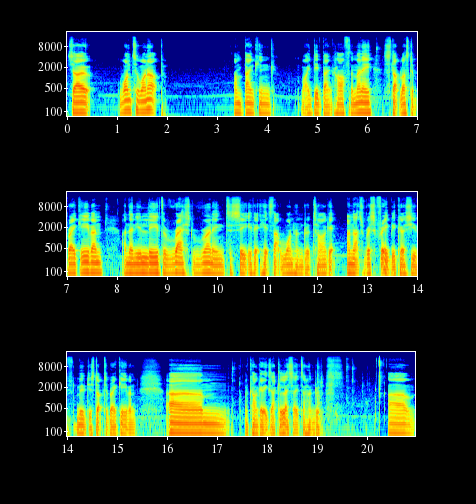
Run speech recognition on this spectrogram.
So one to one up. I'm banking well, I did bank half of the money, stop loss to break even, and then you leave the rest running to see if it hits that 100 target. And that's risk free because you've moved your stop to break even. Um, I can't get exactly, let's say it's 100. Um,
